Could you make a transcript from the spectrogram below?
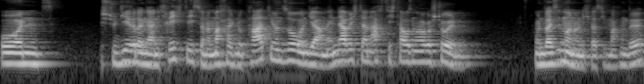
und studiere dann gar nicht richtig, sondern mache halt nur Party und so. Und ja, am Ende habe ich dann 80.000 Euro Schulden und weiß immer noch nicht, was ich machen will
